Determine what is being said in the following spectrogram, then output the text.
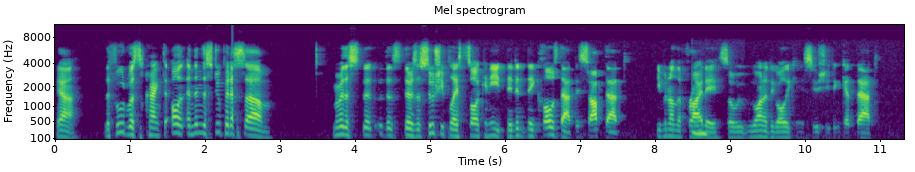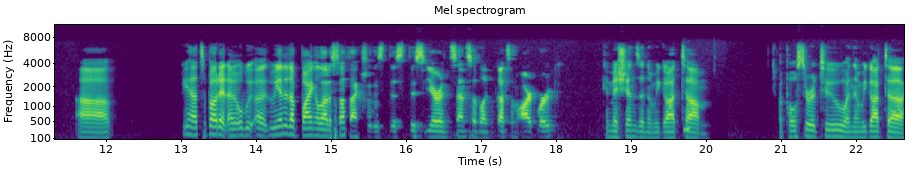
Yeah, the food was cranked. Oh, and then the stupidest. Um, remember this, the, this? There's a sushi place that's all you can eat. They didn't. They closed that. They stopped that even on the Friday. So we, wanted to go all you can eat sushi. Didn't get that. Uh, yeah, that's about it. I mean, we, uh, we ended up buying a lot of stuff actually this this this year in the sense of like we got some artwork commissions and then we got um, a poster or two and then we got uh,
